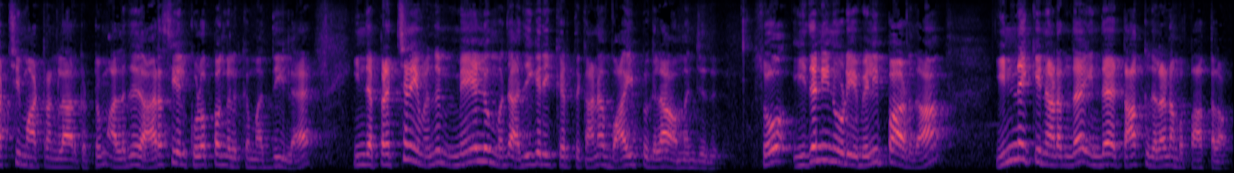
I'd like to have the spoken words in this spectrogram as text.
ஆட்சி மாற்றங்களாக இருக்கட்டும் அல்லது அரசியல் குழப்பங்களுக்கு மத்தியில் இந்த பிரச்சனை வந்து மேலும் வந்து அதிகரிக்கிறதுக்கான வாய்ப்புகளாக அமைஞ்சது. ஸோ இதனினுடைய வெளிப்பாடு தான் இன்னைக்கு நடந்த இந்த தாக்குதலை நம்ம பார்க்கலாம்.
